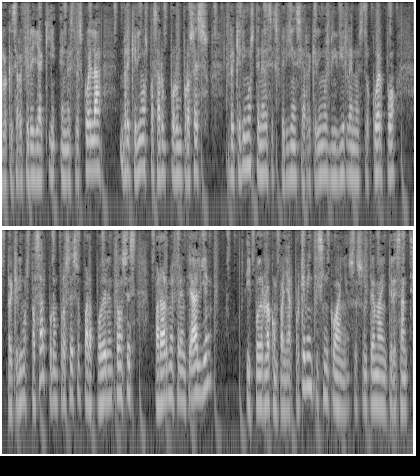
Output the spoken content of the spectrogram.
lo que se refiere ya aquí en nuestra escuela, requerimos pasar por un proceso, requerimos tener esa experiencia, requerimos vivirla en nuestro cuerpo, requerimos pasar por un proceso para poder entonces pararme frente a alguien y poderlo acompañar. ¿Por qué 25 años? Es un tema interesante.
